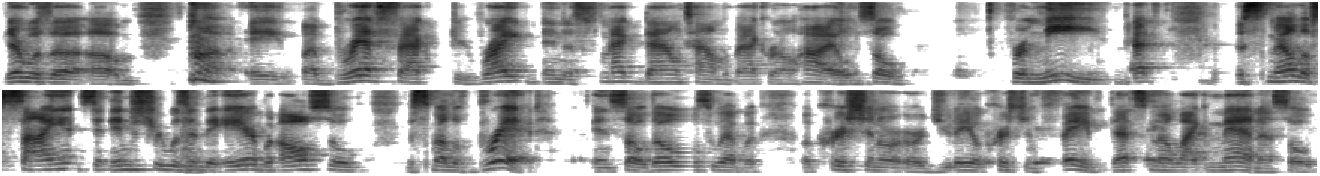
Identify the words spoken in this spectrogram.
there was a um, a, a bread factory right in the smack downtown of Akron, Ohio. And so for me, that the smell of science and industry was in the air, but also the smell of bread. And so those who have a, a Christian or, or Judeo-Christian faith, that smelled like manna. So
